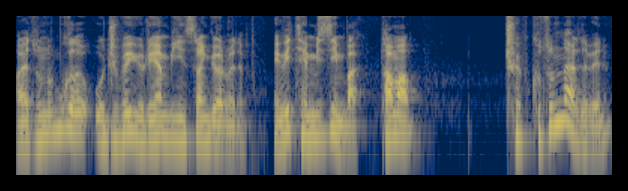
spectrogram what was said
Hayatımda bu kadar ucube yürüyen bir insan görmedim. Evi temizleyeyim bak. Tamam. Çöp kutum nerede benim?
